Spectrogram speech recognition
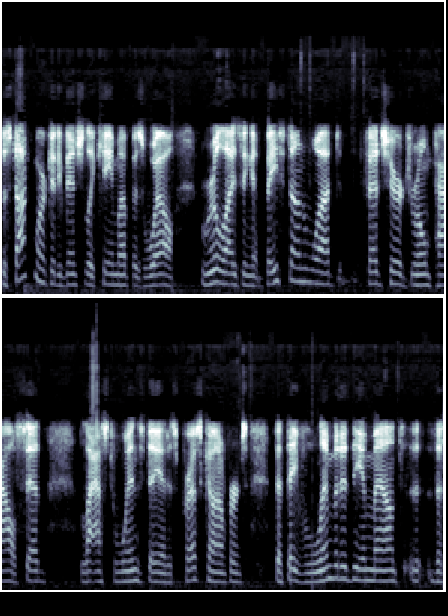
The stock market eventually came up as well, realizing that based on what Fed Chair Jerome Powell said last Wednesday at his press conference that they've limited the amount, the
